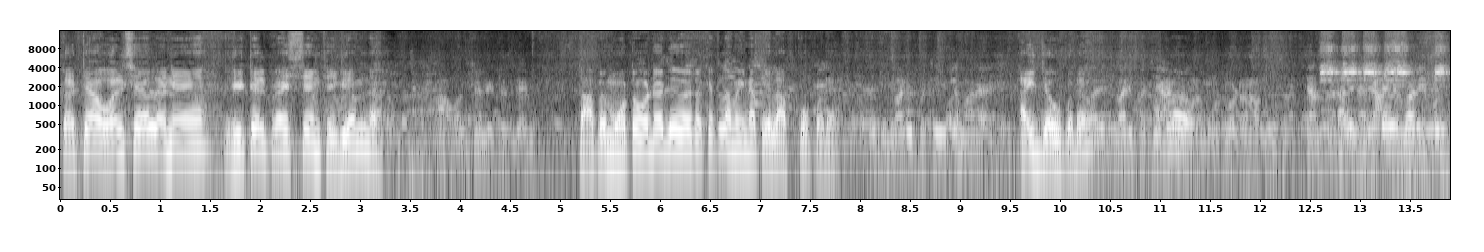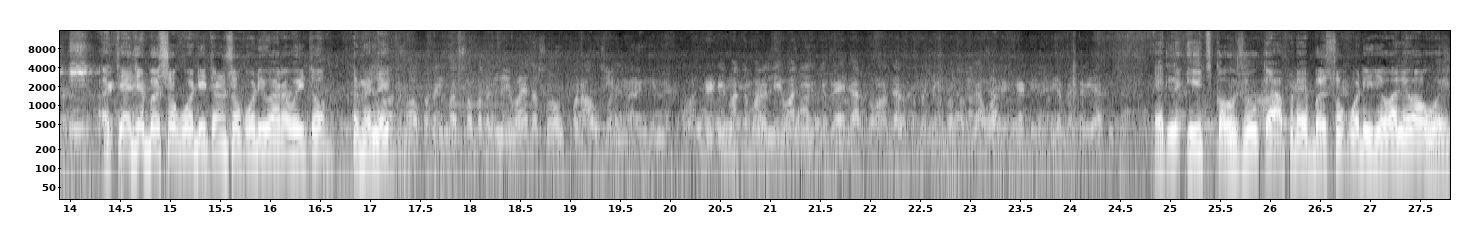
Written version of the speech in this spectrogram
તો અત્યારે હોલસેલ અને રિટેલ પ્રાઇસ સેમ થઈ ગયું એમ ને? હોલસેલ રિટેલ સેમ તો આપણે મોટો ઓર્ડર દેવો તો કેટલા મહિના પહેલાં આપવો પડે? દિવાળી પછી આવી જવું પડે અત્યારે જે બસો કોડી, ત્રણસો કોડી વાળા હોય તો તમે લઈ એટલે એ જ કહું છું કે આપણે બસો કોડી જેવા લેવા હોય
